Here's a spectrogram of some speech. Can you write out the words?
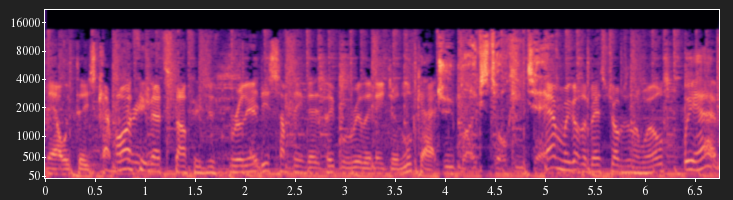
now with these cameras. I think that stuff is just brilliant. It is something that people really need to look at. Two Blokes Talking Tech. Haven't we got the best jobs in the world? We have.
